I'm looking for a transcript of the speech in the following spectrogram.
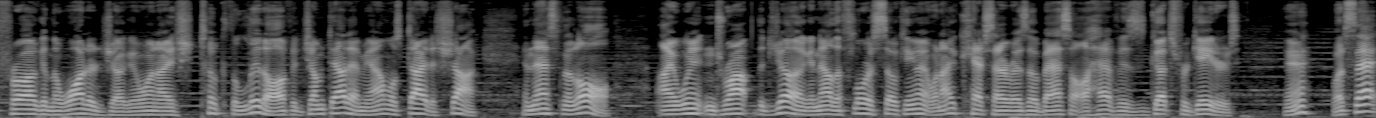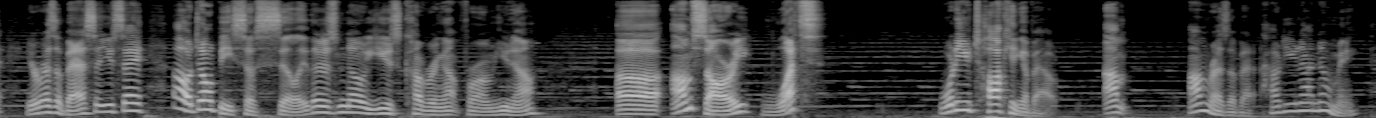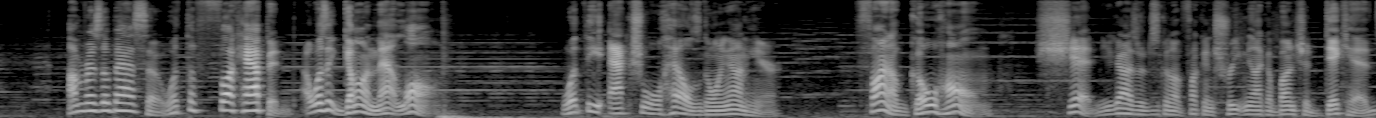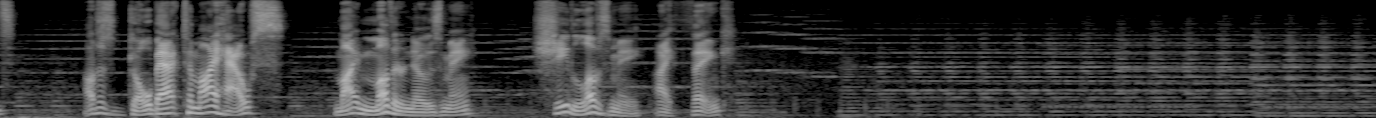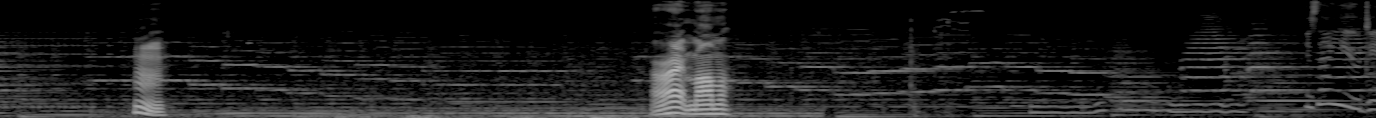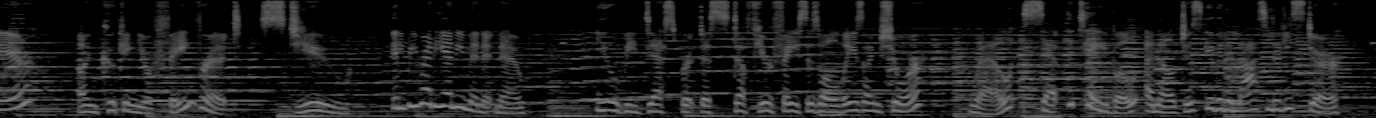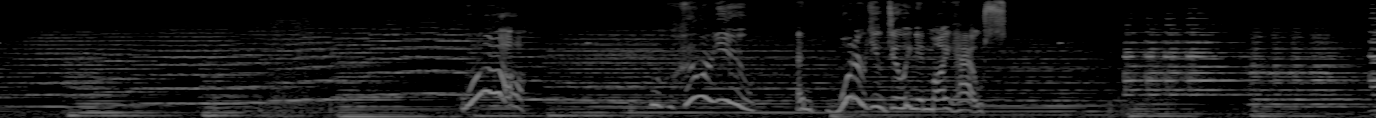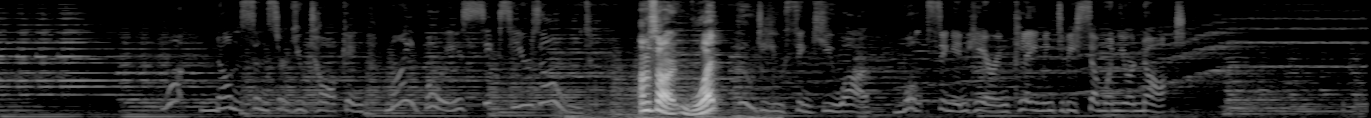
frog in the water jug, and when I took the lid off, it jumped out at me. I almost died of shock. And that's not all. I went and dropped the jug, and now the floor is soaking wet. When I catch that Resobaso, I'll have his guts for gators. Eh? What's that? You're Resobaso, you say? Oh, don't be so silly. There's no use covering up for him, you know. Uh, I'm sorry. What? What are you talking about? I'm... I'm Rezobat. How do you not know me? I'm Resobaso. What the fuck happened? I wasn't gone that long. What the actual hell's going on here? Fine, I'll go home. Shit, you guys are just gonna fucking treat me like a bunch of dickheads. I'll just go back to my house. My mother knows me. She loves me, I think. Hmm. Alright, Mama. Is that you, dear? I'm cooking your favorite, stew. It'll be ready any minute now. You'll be desperate to stuff your face as always, I'm sure. Well, set the table and I'll just give it a last little stir. Who are you? And what are you doing in my house? What nonsense are you talking? My boy is six years old. I'm sorry, what? Who do you think you are? Waltzing in here and claiming to be someone you're not.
